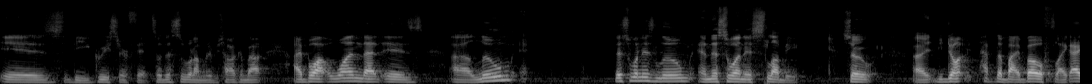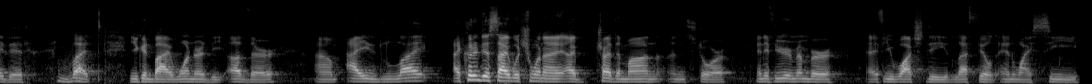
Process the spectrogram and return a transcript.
is the greaser fit. So this is what I'm gonna be talking about. I bought one that is uh, loom, this one is loom, and this one is slubby. So uh, you don't have to buy both like I did, but you can buy one or the other. Um, I like, I couldn't decide which one I, I tried them on in store. And if you remember, if you watched the Left Field NYC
